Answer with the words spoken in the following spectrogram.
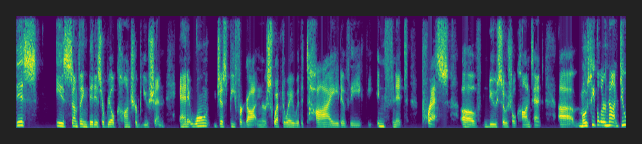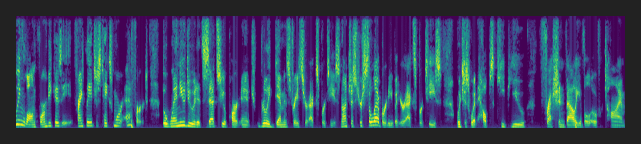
this is something that is a real contribution and it won't just be forgotten or swept away with the tide of the, the infinite press of new social content. Uh, most people are not doing long form because it, frankly it just takes more effort. But when you do it it sets you apart and it really demonstrates your expertise not just your celebrity but your expertise which is what helps keep you fresh and valuable over time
